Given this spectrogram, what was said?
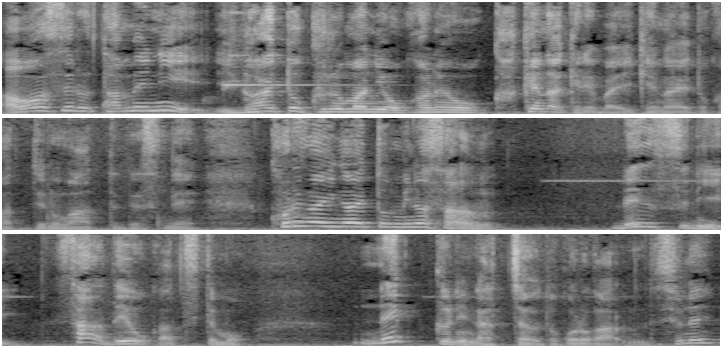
合わせるために意外と車にお金をかけなければいけないとかっていうのがあってですねこれが意外と皆さんレースにさあ出ようかっつってもネックになっちゃうところがあるんですよね。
